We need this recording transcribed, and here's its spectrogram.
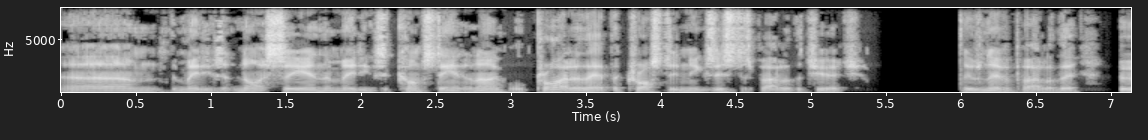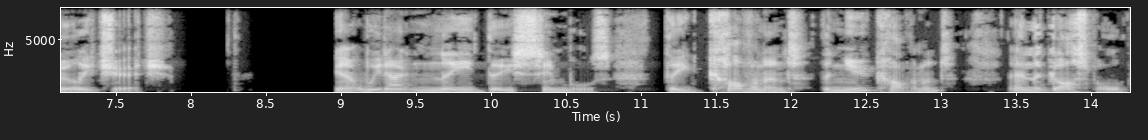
uh, um, the meetings at Nicaea and the meetings at Constantinople. Prior to that, the cross didn't exist as part of the church. It was never part of the early church. You know, we don't need these symbols. The covenant, the new covenant, and the gospel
